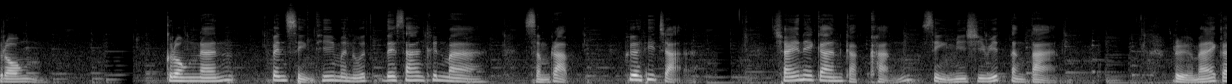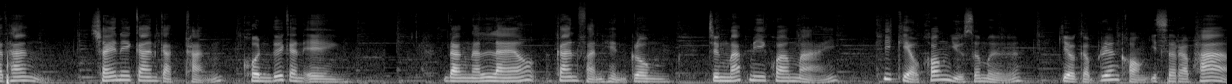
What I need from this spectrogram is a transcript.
กรง กรงนั้นเป็นสิ่งที่มนุษย์ได้สร้างขึ้นมาสำหรับเพื่อที่จะ ใช้ในการกักขังสิ่งมีชีวิตต่างๆ หรือแม้กระทั่ง ใช้ในการกักขังคนด้วยกันเอง ดังนั้นแล้วการฝันเห็นกรงจึงมักมีความหมาย ที่เกี่ยวข้องอยู่เสมอ เกี่ยวกับเรื่องของอิสรภาพ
